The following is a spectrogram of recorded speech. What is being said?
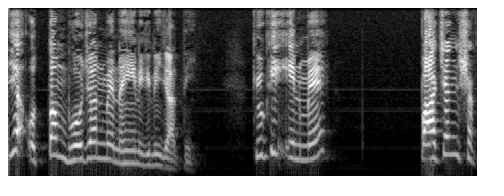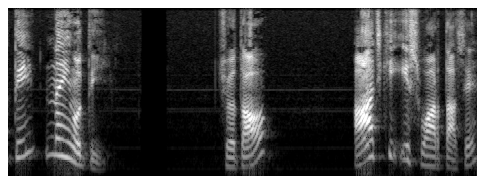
यह उत्तम भोजन में नहीं गिनी जाती, क्योंकि इनमें पाचन शक्ति नहीं होती। श्रोताओ, आज की इस वार्ता से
